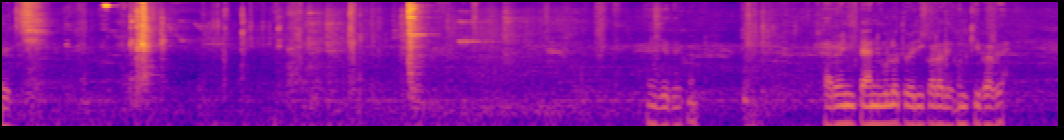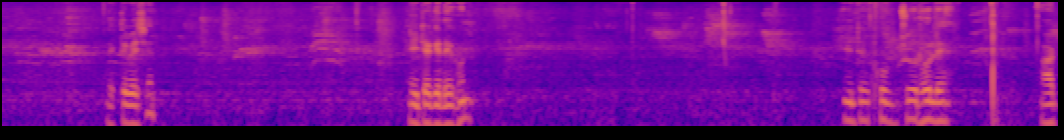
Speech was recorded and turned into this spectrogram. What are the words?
দেখছি। এই যে দেখুন। ফ্যারোইন প্যানগুলো তৈরি করা দেখুন কীভাবে। দেখতে পেয়েছেন? এইটাকে দেখুন। এটা খুব জোর হলে আট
